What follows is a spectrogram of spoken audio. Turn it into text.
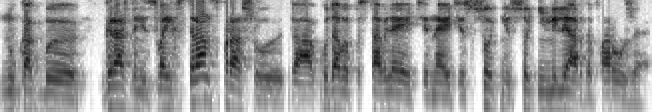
ну, как бы граждане своих стран спрашивают, а куда вы поставляете на эти сотни, сотни миллиардов оружия?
